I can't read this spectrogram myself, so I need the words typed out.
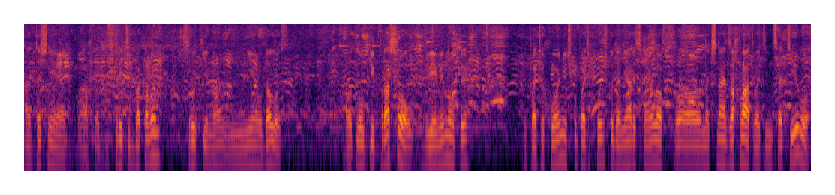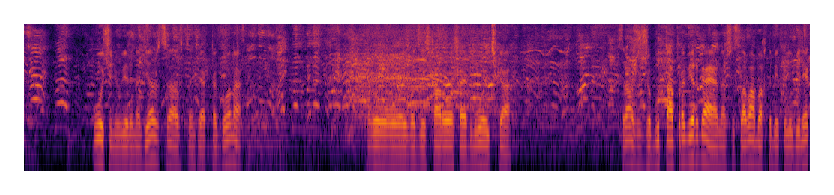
а, точнее а, встретить боковым с руки, но не удалось. А вот лоу-кик прошел две минуты. И потихонечку, потихонечку Даняр Исмаилов э, начинает захватывать инициативу. Очень уверенно держится в центре октагона. Ой, вот здесь хорошая двоечка. Сразу же, будто опровергая наши слова, Бахтабек Улубелек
